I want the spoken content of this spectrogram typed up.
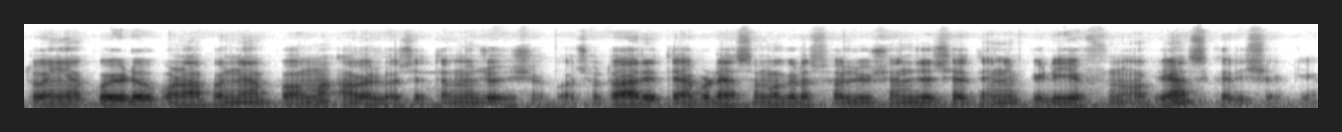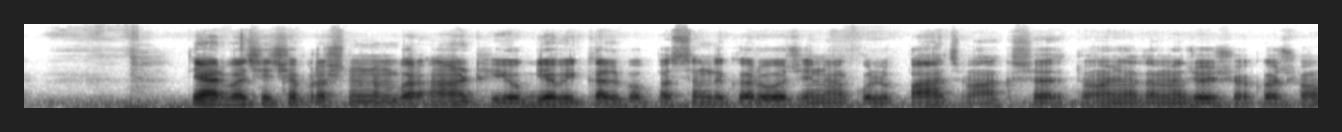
તો અહીંયા કોયડો પણ આપણને આપવામાં આવેલો છે, તમે જોઈ શકો છો. તો આ રીતે આપણે આ સમગ્ર સોલ્યુશન જે છે તેની પીડીએફનો અભ્યાસ કરી શકીએ. ત્યાર પછી છે પ્રશ્ન નંબર આઠ, યોગ્ય વિકલ્પ પસંદ કરવો, જેના કુલ પાંચ માર્ક્સ છે. તો અહીંયા તમે જોઈ શકો છો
